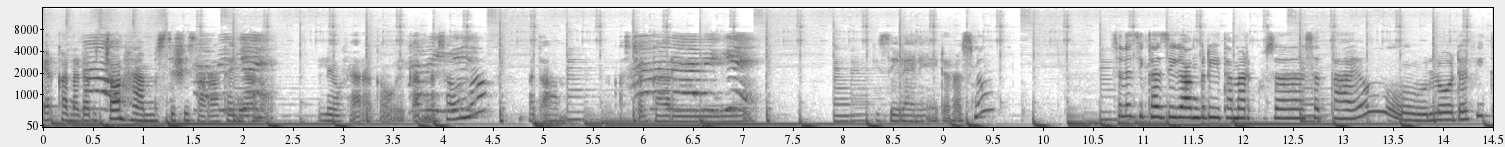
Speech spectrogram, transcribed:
ኤር ካናዳ ብቻውን 25 ሺህ ሰራተኛ ነው layoff ያደረገው የቀነሰው እና በጣም አስቸጋሪ ጊዜ ላይ ነው የደረስ ነው። ስለዚህ ከዚህ ጋር እንግዲህ ተመርኩዘ ስታየው ለወደፊት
